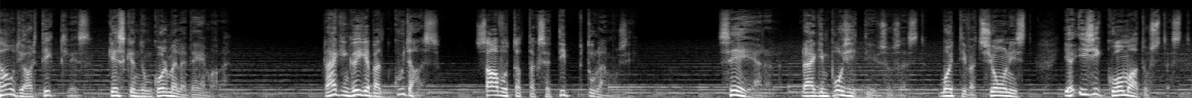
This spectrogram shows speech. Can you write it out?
audioartiklis keskendun kolmele teemale. räägin kõigepealt, kuidas saavutatakse tipptulemusi. seejärel räägin positiivsusest, motivatsioonist ja isikuomadustest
